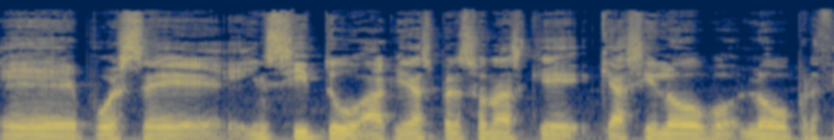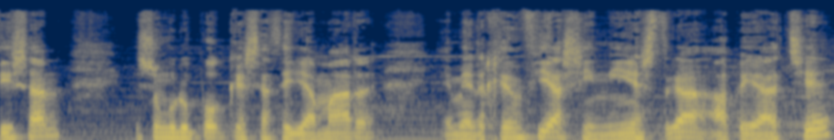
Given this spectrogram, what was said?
eh, pues eh, in situ a aquellas personas que, que así lo, lo precisan. Es un grupo que se hace llamar Emergencia Siniestra APH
